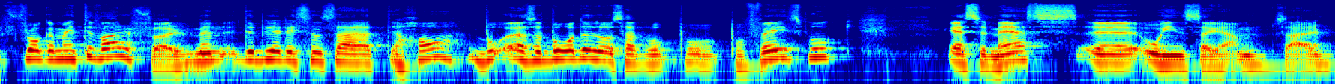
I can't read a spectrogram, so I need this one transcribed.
Fråga mig inte varför, men det blev liksom så här att jaha, bo, alltså både då så här på, på, på Facebook, sms eh, och Instagram så här.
